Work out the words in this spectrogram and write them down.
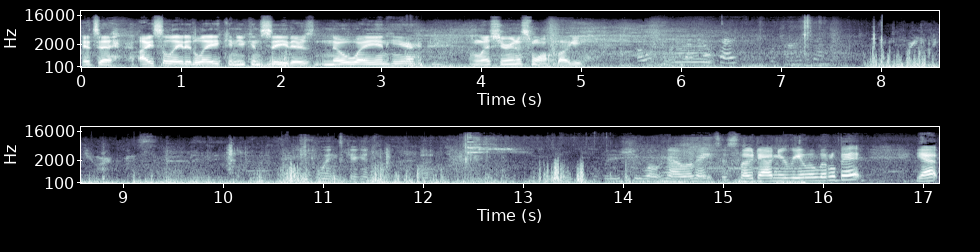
it's a isolated lake, and you can see there's no way in here unless you're in a swamp buggy. Okay. So slow down your reel a little bit. Yep,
